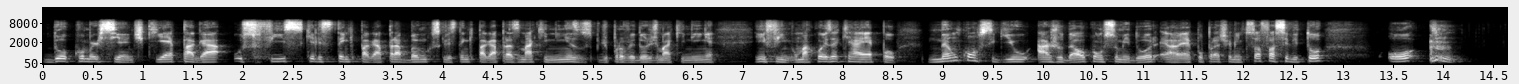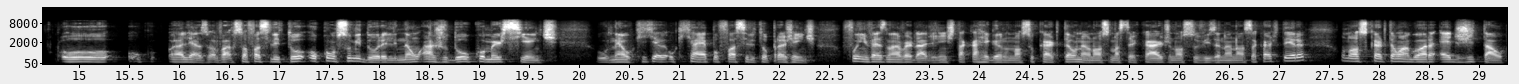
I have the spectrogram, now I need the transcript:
do comerciante, que é pagar os FIIs que eles têm que pagar para bancos, que eles têm que pagar para as maquininhas de provedor de maquininha. Enfim, uma coisa que a Apple não conseguiu ajudar o consumidor, a Apple praticamente só facilitou o o, o, aliás, só facilitou o consumidor, ele não ajudou o comerciante. O, né, o, que, que, o que a Apple facilitou para a gente? Foi, em vez, na verdade, a gente está carregando o nosso cartão, né, o nosso Mastercard, o nosso Visa na nossa carteira, o nosso cartão agora é digital.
